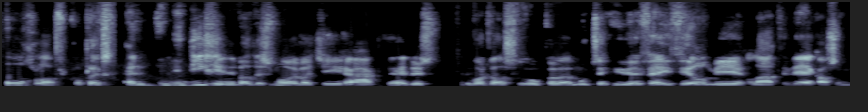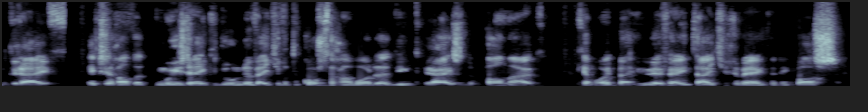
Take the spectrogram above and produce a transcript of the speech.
ongelooflijk complex. En in die zin, wat is mooi wat je hier raakt. Hè? Dus er wordt wel eens geroepen, we moeten UWV veel meer laten werken als een bedrijf. Ik zeg altijd, moet je zeker doen, dan weet je wat de kosten gaan worden. Die reizen de pan uit. Ik heb ooit bij UWV een tijdje gewerkt en ik was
